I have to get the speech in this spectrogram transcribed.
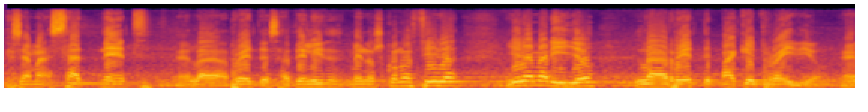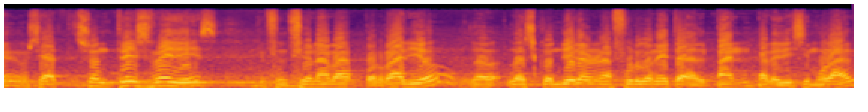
que se llama SatNet, ¿eh? la red de satélites menos conocida, y el amarillo, la red de Packet Radio. ¿eh? O sea, son tres redes que funcionaban por radio, la, escondieron en una furgoneta del PAN para disimular,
